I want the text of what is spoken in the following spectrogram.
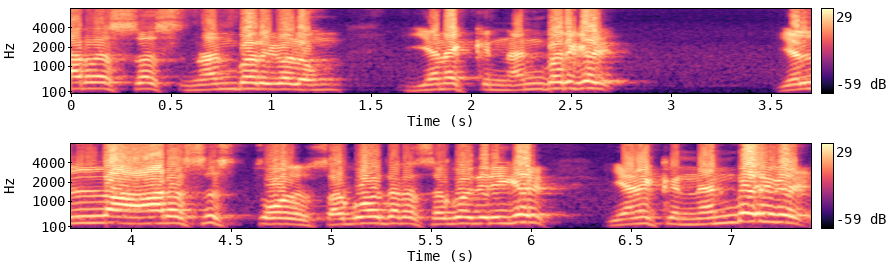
ஆர்எஸ்எஸ் நண்பர்களும் எனக்கு நண்பர்கள். எல்லா ஆர்எஸ்எஸ் சகோதர சகோதரிகள் எனக்கு நண்பர்கள்.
